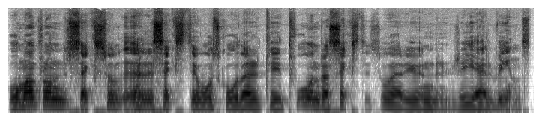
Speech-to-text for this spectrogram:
Går man från 600, eller 60 åskådare till 260 så är det ju en rejäl vinst.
